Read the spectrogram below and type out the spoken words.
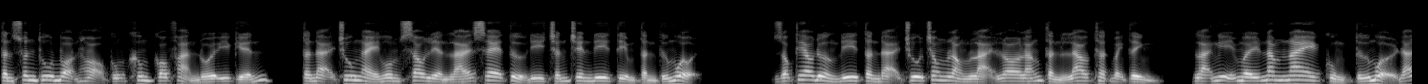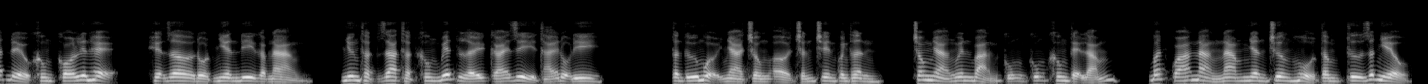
Tần Xuân Thu bọn họ cũng không có phản đối ý kiến, Tần Đại Chu ngày hôm sau liền lái xe tử đi chấn trên đi tìm Tần Tứ muội. Dọc theo đường đi Tần Đại Chu trong lòng lại lo lắng Tần Lao thật bệnh tình, lại nghĩ mấy năm nay cùng Tứ muội đã đều không có liên hệ, hiện giờ đột nhiên đi gặp nàng, nhưng thật ra thật không biết lấy cái gì thái độ đi. Tần Tứ muội nhà chồng ở chấn trên quanh thân, trong nhà nguyên bản cũng cũng không tệ lắm, bất quá nàng nam nhân trương hổ tâm tư rất nhiều,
